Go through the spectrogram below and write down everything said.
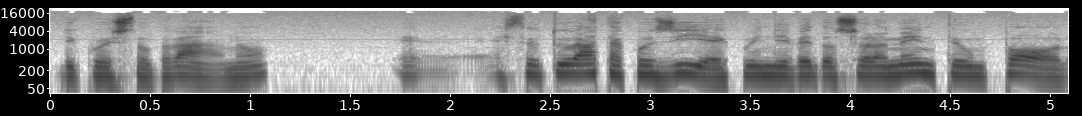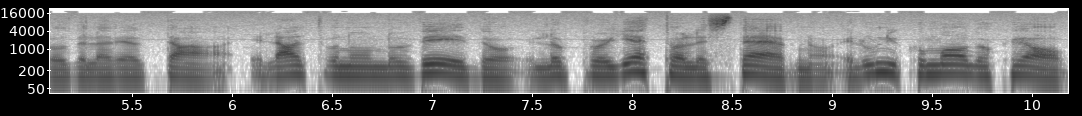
di questo brano. Eh, è strutturata così e quindi vedo solamente un polo della realtà e l'altro non lo vedo e lo proietto all'esterno e l'unico modo che ho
